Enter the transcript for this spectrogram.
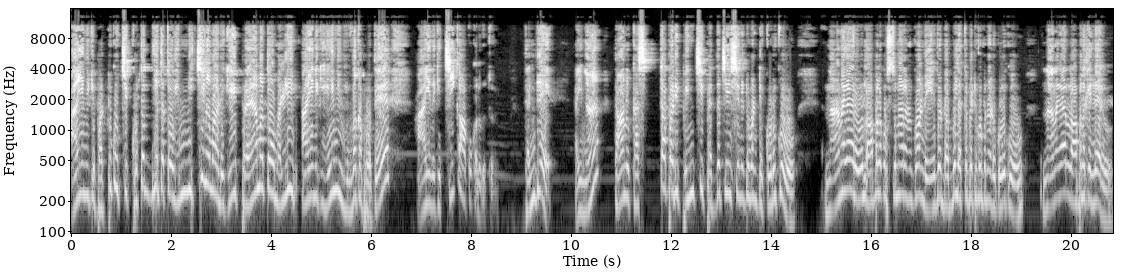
ఆయనకి పట్టుకొచ్చి కృతజ్ఞతతో ఇన్నిచ్చిన వాడికి ప్రేమతో మళ్ళీ ఆయనకి ఏమి ఇవ్వకపోతే ఆయనకి చీకాకు కలుగుతుంది. తండ్రే అయినా తాను కష్ట కష్టపడి పెంచి పెద్ద చేసినటువంటి కొడుకు నాన్నగారు లోపలికి వస్తున్నారు అనుకోండి ఏదో డబ్బు లెక్క పెట్టుకుంటున్నాడు కొడుకు నాన్నగారు లోపలికి వెళ్ళారు.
